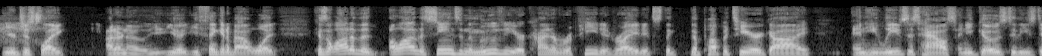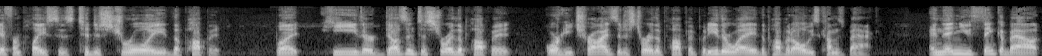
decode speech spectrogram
you're just like I don't know, you you're thinking about what because a lot of the a lot of the scenes in the movie are kind of repeated, right? It's the the puppeteer guy and he leaves his house and he goes to these different places to destroy the puppet. But he either doesn't destroy the puppet or he tries to destroy the puppet, but either way the puppet always comes back. And then you think about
